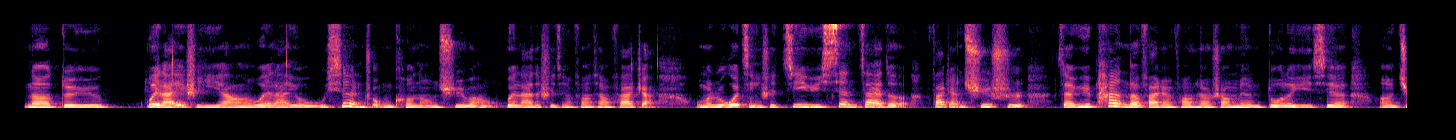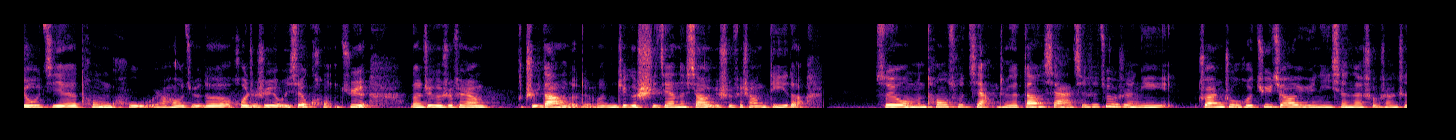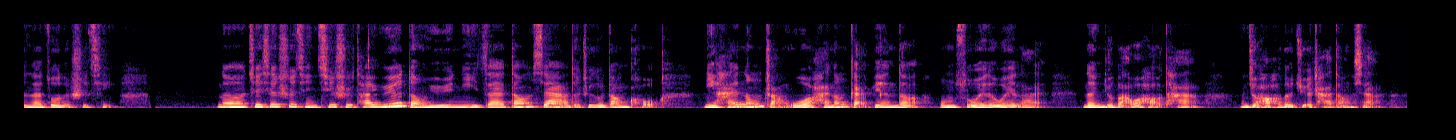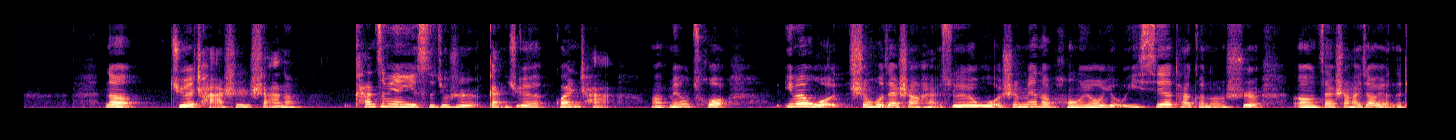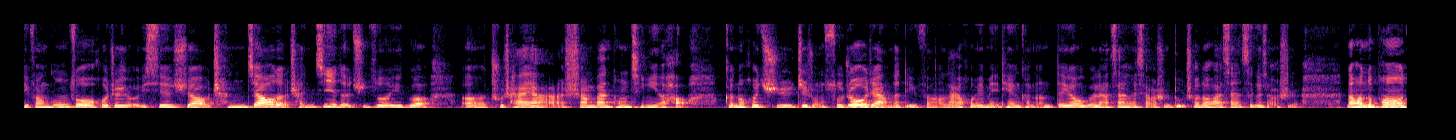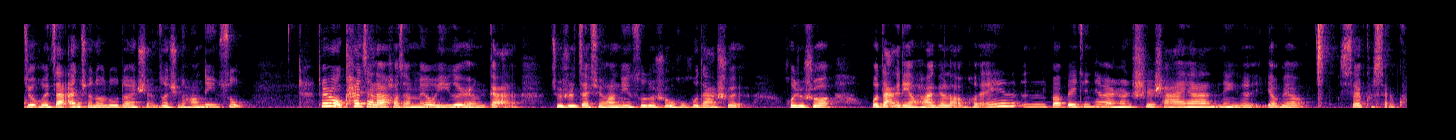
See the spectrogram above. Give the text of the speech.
那对于。未来也是一样，未来有无限种可能去往未来的时间方向发展。我们如果仅是基于现在的发展趋势，在预判的发展方向上面多了一些呃纠结、痛苦，然后觉得或者是有一些恐惧，那这个是非常不值当的，对吗？你这个时间的效益是非常低的。所以我们通俗讲，这个当下其实就是你专注和聚焦于你现在手上正在做的事情。那这些事情其实它约等于你在当下的这个档口，你还能掌握、还能改变的我们所谓的未来，那你就把握好它，你就好好的觉察当下。那觉察是啥呢？看字面意思就是感觉、观察啊，没有错。因为我生活在上海，所以我身边的朋友有一些，他可能是嗯，在上海较远的地方工作，或者有一些需要成交的、成绩的去做一个呃出差呀、上班通勤也好，可能会去这种苏州这样的地方来回，每天可能得有个两三个小时，堵车的话三四个小时。那很多朋友就会在安全的路段选择巡航定速，但是我看下来好像没有一个人敢就是在巡航定速的时候呼呼大睡，或者说。我打个电话给老婆，哎，嗯，宝贝，今天晚上吃啥呀？那个要不要塞苦塞苦？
